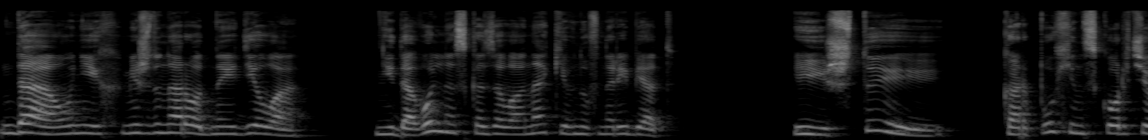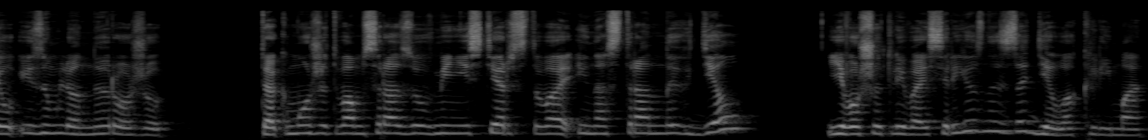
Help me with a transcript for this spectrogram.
«Да, у них международные дела», — недовольно сказала она, кивнув на ребят. «Ишь ты!» — Карпухин скорчил изумленную рожу. «Так, может, вам сразу в Министерство иностранных дел?» Его шутливая серьезность задела Клима.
